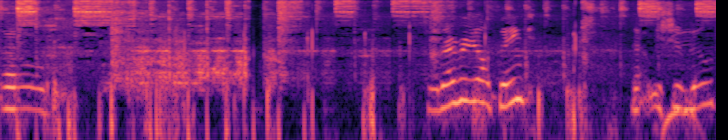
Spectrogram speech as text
So, whatever y'all think that we should build,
